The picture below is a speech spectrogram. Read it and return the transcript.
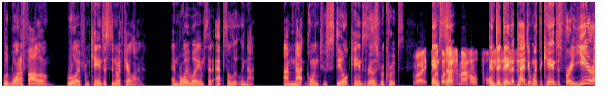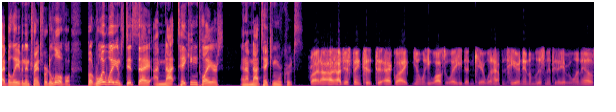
would want to follow Roy from Kansas to North Carolina. And Roy Williams said, absolutely not. I'm not going to steal Kansas's really? recruits. Right. And well, so, that's my whole point. And David Padgett went to Kansas for a year, I believe, and then transferred to Louisville. But Roy Williams did say, I'm not taking players and I'm not taking recruits. Right. I, I just think to to act like you know when he walks away he doesn't care what happens here, and then I'm listening to everyone else,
